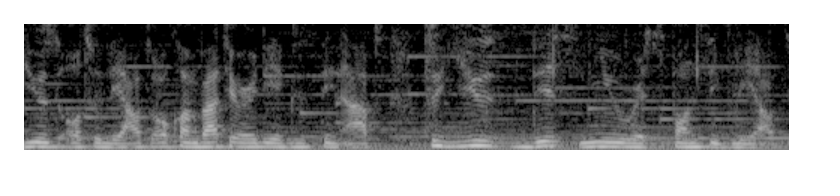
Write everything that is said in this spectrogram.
use auto layout or convert your already existing apps to use this new responsive layout.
